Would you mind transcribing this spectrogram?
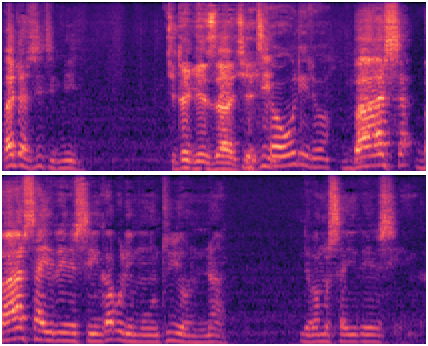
What does it mean? Kitegeeza ki? Baasa- baasayirensinga buli muntu yonna. Ne bamusayirensinga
